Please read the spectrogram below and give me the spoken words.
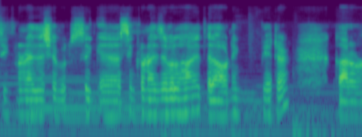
সিঙ্ক্রোনাইজেবল সিঙ্ক্রোনাইজেবল হয়, তাহলে অনেক বেটার কারণ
